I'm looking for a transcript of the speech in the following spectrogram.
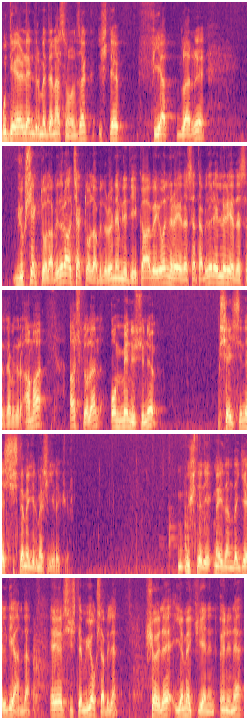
Bu değerlendirmede nasıl olacak? İşte fiyatları yüksek de olabilir, alçak da olabilir. Önemli değil. Kahveyi 10 liraya da satabilir, 50 liraya da satabilir. Ama asıl olan o menüsünü şeysine sisteme girmesi gerekiyor. Müşteri meydanda geldiği anda eğer sistemi yoksa bile şöyle yemek yiyenin önüne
